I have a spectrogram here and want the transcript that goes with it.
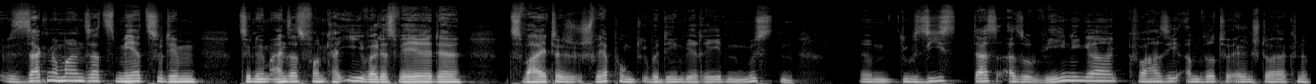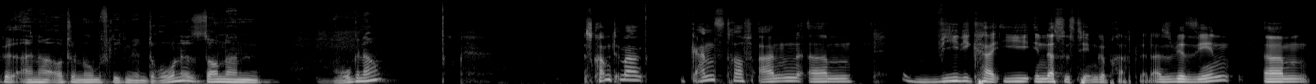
Sag noch mal einen Satz mehr zu dem, zu dem Einsatz von KI, weil das wäre der zweite Schwerpunkt, über den wir reden müssten. Ähm, du siehst das also weniger quasi am virtuellen Steuerknüppel einer autonom fliegenden Drohne, sondern wo genau? Es kommt immer ganz drauf an, ähm, wie die KI in das System gebracht wird. Also wir sehen ähm,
